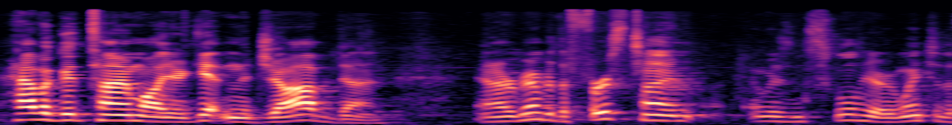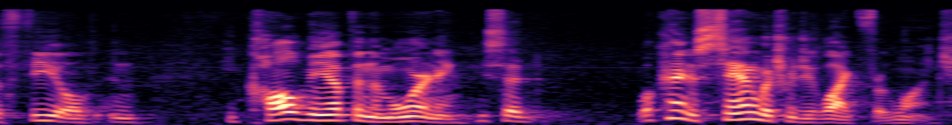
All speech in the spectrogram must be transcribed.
have a good time while you're getting the job done. And I remember the first time I was in school here, I went to the field, and he called me up in the morning. He said, what kind of sandwich would you like for lunch?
